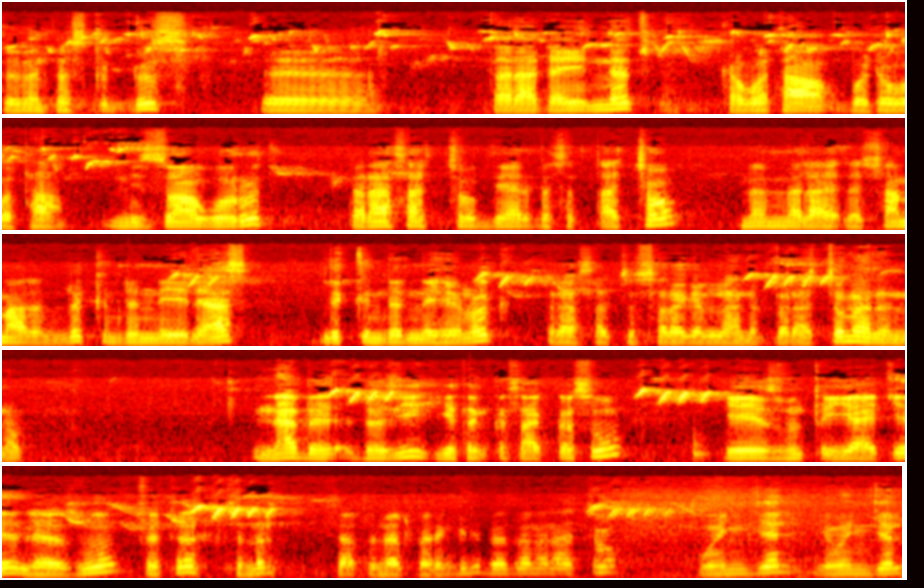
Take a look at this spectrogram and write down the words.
በመንፈስ ቅዱስ ተራዳይነት ከቦታ ወደ ቦታ የሚዘዋወሩት በራሳቸው እግዚአብሔር በሰጣቸው መመላለሻ ማለት ነው። ልክ እንደነ ኤልያስ ልክ እንደነ ሄኖክ ራሳቸው ሰረገላ ነበራቸው ማለት ነው እና በዚህ እየተንቀሳቀሱ የህዝቡን ጥያቄ ለህዝቡ ፍትህ፣ ትምህርት ይሰጡ ነበር። እንግዲህ በዘመናቸው ወንጌል የወንጌል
